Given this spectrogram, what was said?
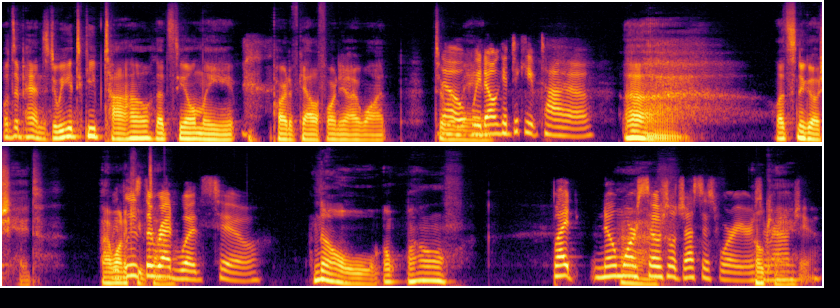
Well, it depends. Do we get to keep Tahoe? That's the only part of California I want to no, remain. we don't get to keep Tahoe. Let's negotiate. I we want to lose keep the Tahoe. redwoods too. No. Oh, well, But no more ah. social justice warriors Okay. around you.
